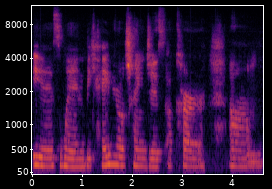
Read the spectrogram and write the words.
is when behavioral changes occur um,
